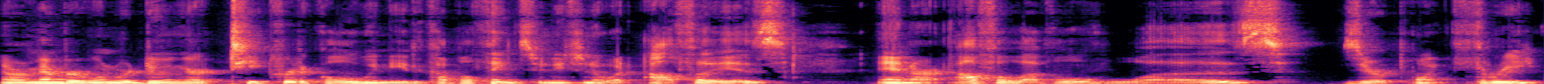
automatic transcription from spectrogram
Now remember, when we're doing our t critical, we need a couple things. We need to know what alpha is, and our alpha level was 0.3,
